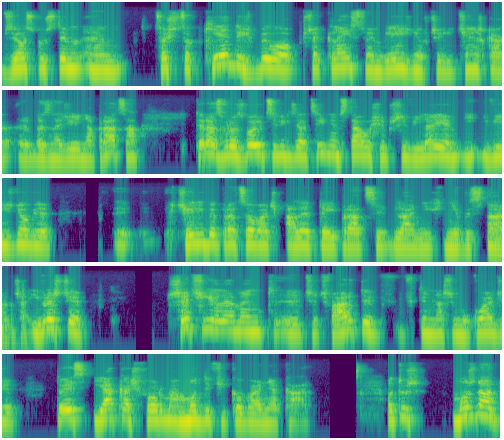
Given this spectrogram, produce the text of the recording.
W związku z tym coś, co kiedyś było przekleństwem więźniów, czyli ciężka, e, beznadziejna praca, teraz w rozwoju cywilizacyjnym stało się przywilejem i, i więźniowie e, chcieliby pracować, ale tej pracy dla nich nie wystarcza. I wreszcie trzeci element, e, czy czwarty w tym naszym układzie, to jest jakaś forma modyfikowania kar. Otóż można,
